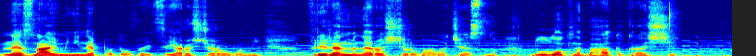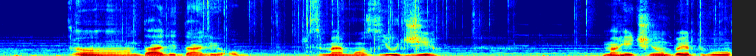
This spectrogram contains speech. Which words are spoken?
не знаю, мені не подобається. Я розчарований. Фрірен мене розчарувала, чесно. Блулок набагато краще. Е, далі, далі візьмемо з Юджі. Магічну битву.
